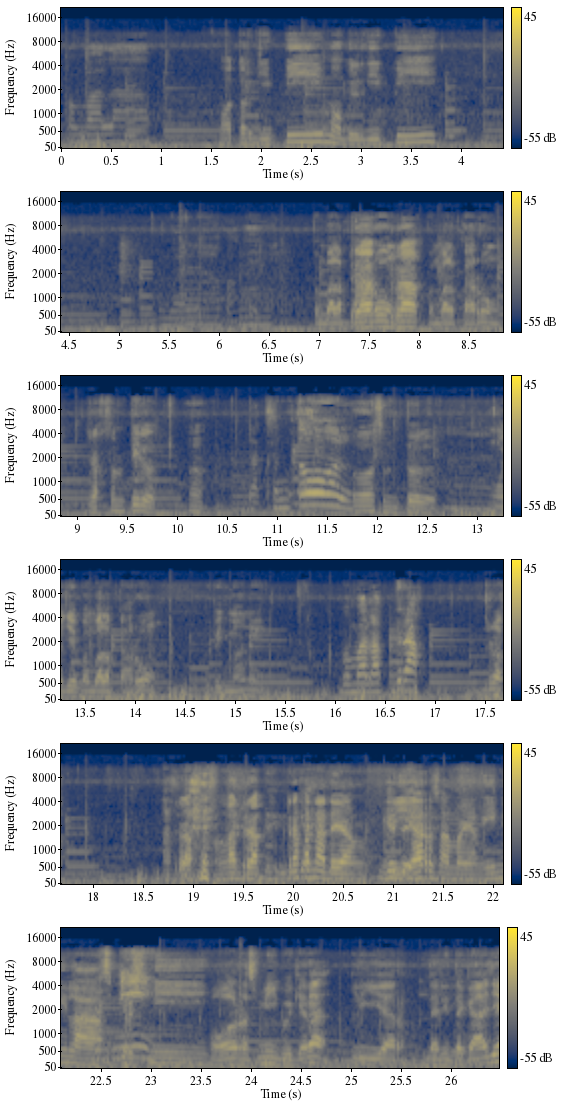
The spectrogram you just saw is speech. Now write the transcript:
Pembalap. Motor GP mobil GP pembalap apa ya? Pembalap Drak, karung. drak. pembalap karung. Drak sentil. Hah. Drak sentul. Oh sentul. Hmm, mau jadi pembalap karung? Apa gimana ya? pembalap drak. Drak. Drak. Enggak drak. Drak kan ada yang liar sama yang inilah Resmi. resmi. Oh resmi. Gue kira liar. Dari TK aja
